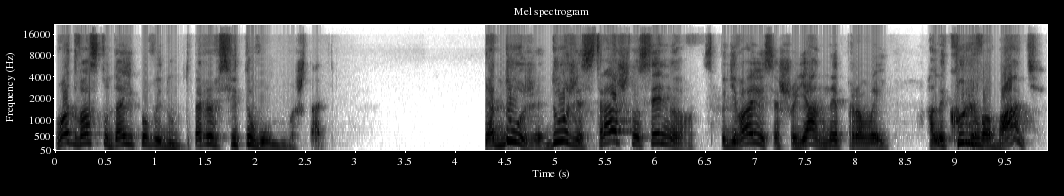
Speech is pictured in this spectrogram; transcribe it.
От вас туди і поведуть, тепер в світовому масштабі. Я дуже, дуже страшно сильно сподіваюся, що я не правий. Але курва мать,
